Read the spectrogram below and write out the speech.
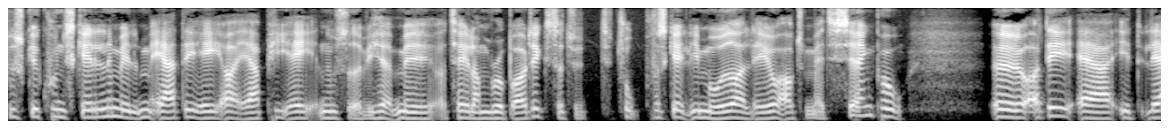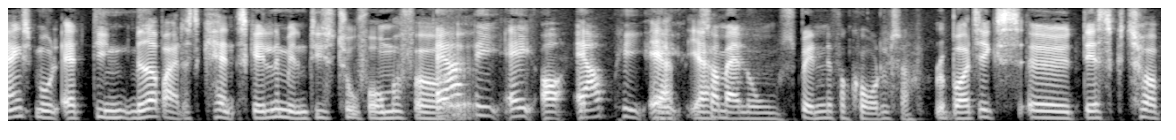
du skal kunne skelne mellem RDA og RPA. Nu sidder vi her med at tale om robotics, så to, to forskellige måder at lave automatisering på. Øh, og det er et læringsmål, at dine medarbejdere kan skelne mellem disse to former for... RDA og RPA, ja, ja. som er nogle spændende forkortelser. Robotics, øh, desktop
